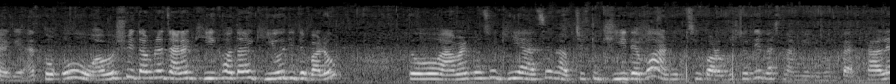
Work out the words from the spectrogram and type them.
লাগে। আর তো, ও, অবশ্যই তোমরা যারা ঘি খাও, তারা ঘিও দিতে পারো। তো আমার কাছে ঘি আছে, ভাবছি একটু ঘি দেবো, আর হচ্ছে গরম মশলা দিয়ে ব্যাস নামিয়ে দেবো তাহলে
